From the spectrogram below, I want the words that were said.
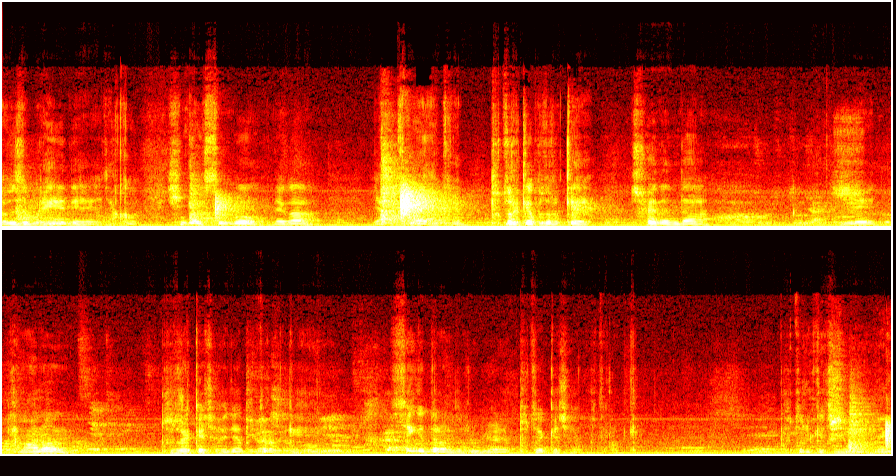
연습을 해야 돼. 자꾸 신경 쓰고 내가 약하게 약하게 부드럽게 부드럽게 쳐야 된다. 이게 다만은 부드럽게 쳐야 돼, 부드럽게. 세게 들어가는 좀 부드럽게 쳐야 부드럽게. 부드럽게 쳐야 돼. 내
